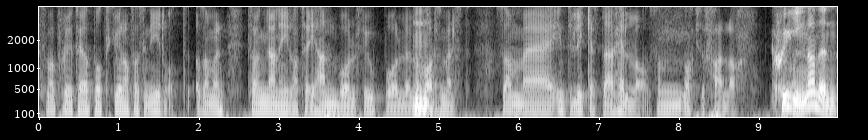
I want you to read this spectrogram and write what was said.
som har prioriterat bort skolan för sin idrott. Alltså om man tar en annan idrott, säg handboll, fotboll eller Mm. vad som helst. Som eh, inte lyckas där heller, som också faller. Skillnaden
